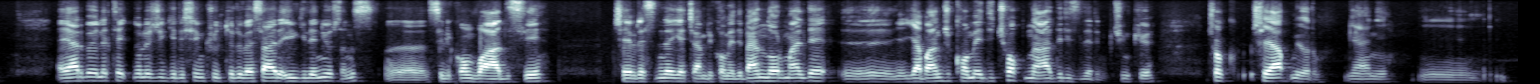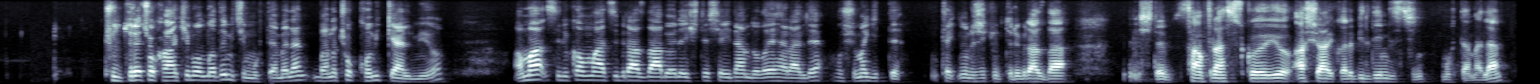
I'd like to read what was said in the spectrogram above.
Eğer böyle teknoloji, girişim kültürü vesaire ilgileniyorsanız e, Silikon Vadisi çevresinde geçen bir komedi. Ben normalde e, yabancı komedi çok nadir izlerim. Çünkü çok şey yapmıyorum. Yani e, kültüre çok hakim olmadığım için muhtemelen bana çok komik gelmiyor. Ama Silikon Vadisi biraz daha böyle işte şeyden dolayı herhalde hoşuma gitti teknoloji kültürü biraz daha işte San Francisco'yu aşağı yukarı bildiğimiz için muhtemelen.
